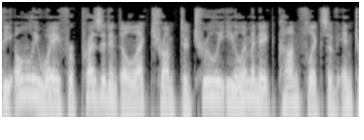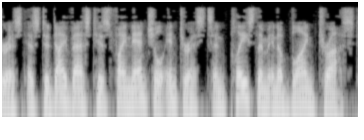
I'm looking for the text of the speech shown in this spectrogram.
the only way for President-elect Trump to truly eliminate conflicts of interest is to divest his financial interests and place them in a blind trust.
